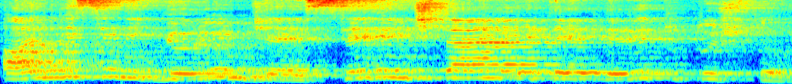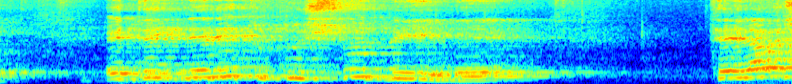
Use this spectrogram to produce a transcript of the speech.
Annesini görünce sevinçten etekleri tutuştu. Etekleri tutuştu deyimi telaş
